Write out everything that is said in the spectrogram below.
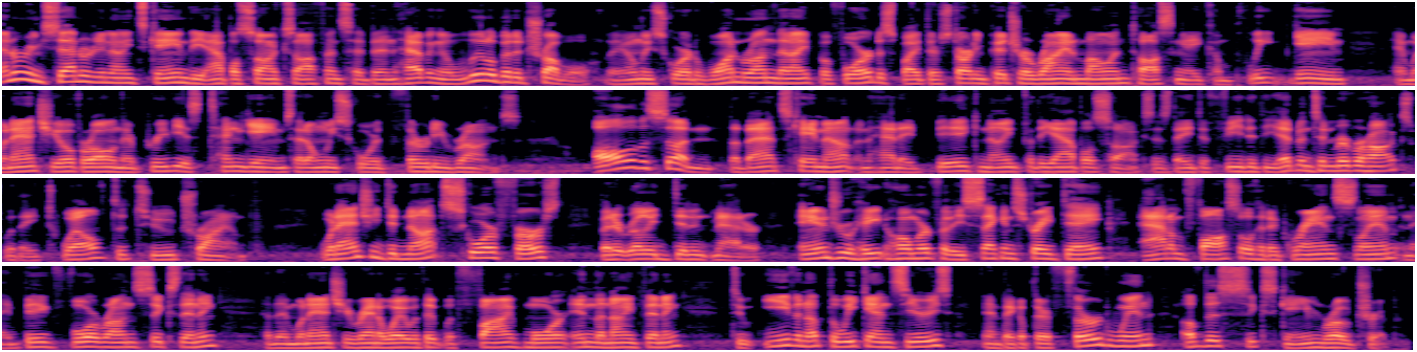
Entering Saturday night's game, the Apple Sox offense had been having a little bit of trouble. They only scored one run the night before, despite their starting pitcher Ryan Mullen tossing a complete game, and Wenatchee overall in their previous 10 games had only scored 30 runs. All of a sudden, the Bats came out and had a big night for the Apple Sox as they defeated the Edmonton Riverhawks with a 12 2 triumph. Wenatchee did not score first, but it really didn't matter. Andrew Haight homered for the second straight day. Adam Fahsel hit a grand slam in a big four run sixth inning. And then Wenatchee ran away with it with five more in the ninth inning to even up the weekend series and pick up their third win of this six game road trip.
